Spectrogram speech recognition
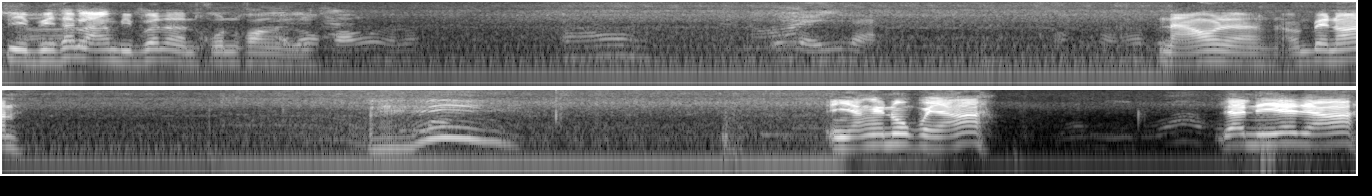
ปีปีทั้งหลังปีเพิ่นอันคนคลองเลยลงของเลยตรงไหนอีกอะหนาวน่ะเอามันไปนอนเฮ้ ยไอ้หยังไอ้นกไปหยังอะเรียนหนี้เฮ็ดหยังอะ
